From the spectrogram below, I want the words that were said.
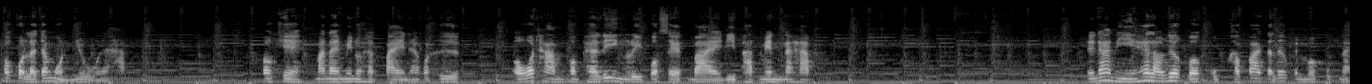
พอกดแล้วจะหมุนอยู่นะครับ โอเค มาในเมนูถัดไปนะครับก็คือ Overtime Comparing Reprocess by Department นะครับ ในหน้านี้ให้เราเลือก Work Group ครับว่าจะเลือกเป็น Work Group ไหน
